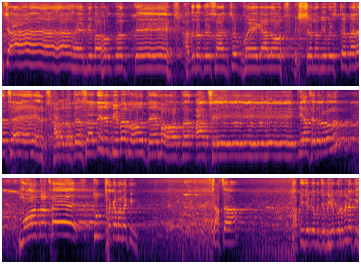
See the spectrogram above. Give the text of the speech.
চায় বিবাহ করতে। হাজরতে সাদ চুপ হয়ে গেল। বিশ্বনবী বুঝতে পেরেছেন হাজরতে সাদের বিবাহতে মত আছে। কি আছে তোরা বলুন? মত আছে। চুপ থাকা মানে কি? চাচা, ভাতিজাকে বলছে বিয়ে করবি নাকি?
